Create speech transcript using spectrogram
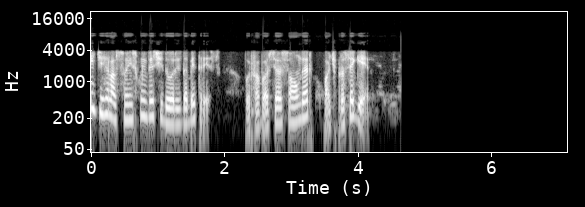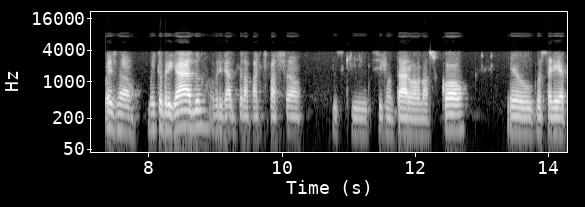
e de relações com investidores da B3. Por favor, Sr. Sonder, pode prosseguir. Pois não. Muito obrigado. Obrigado pela participação dos que se juntaram ao nosso call. Eu gostaria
